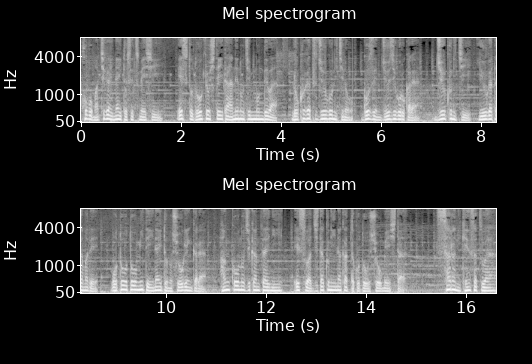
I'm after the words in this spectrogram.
ほぼ間違いないと説明し、S と同居していた姉の尋問では、6月15日の午前10時頃から19日夕方まで弟を見ていないとの証言から犯行の時間帯に S は自宅にいなかったことを証明した。さらに検察は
